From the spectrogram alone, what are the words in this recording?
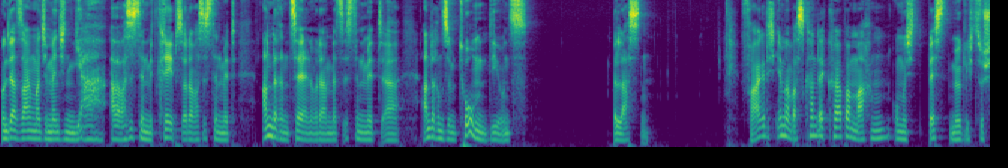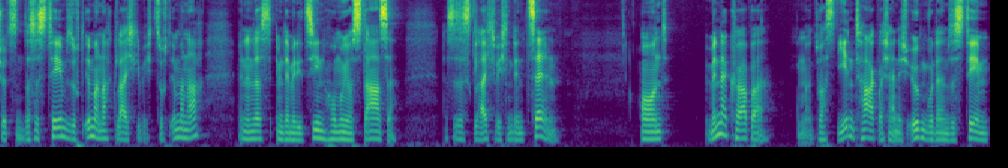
Und da sagen manche Menschen, ja, aber was ist denn mit Krebs oder was ist denn mit anderen Zellen oder was ist denn mit äh, anderen Symptomen, die uns belasten? Frage dich immer, was kann der Körper machen, um mich bestmöglich zu schützen? Das System sucht immer nach Gleichgewicht, sucht immer nach, wir nennen das in der Medizin Homöostase. Das ist das Gleichgewicht in den Zellen. Und wenn der Körper Du hast jeden Tag wahrscheinlich irgendwo in deinem System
